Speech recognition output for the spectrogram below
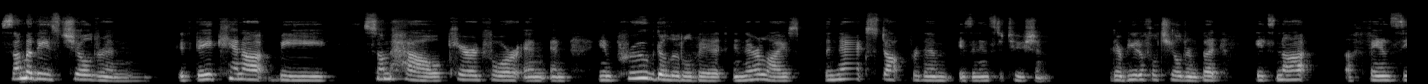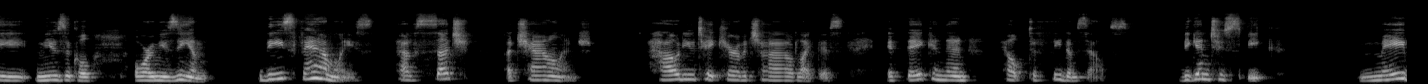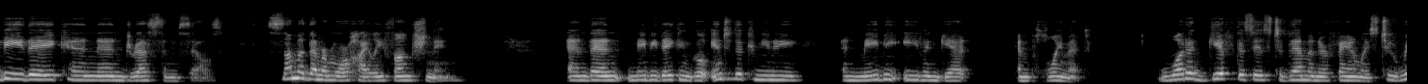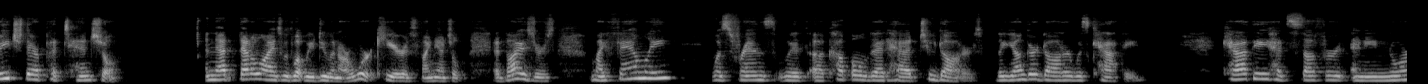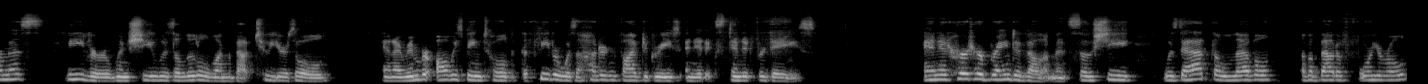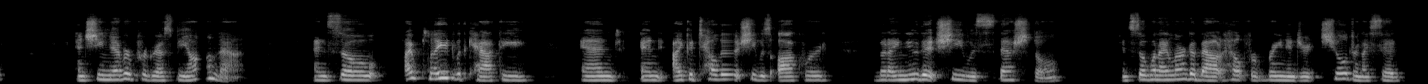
Some of these children, if they cannot be somehow cared for and, and improved a little bit in their lives, the next stop for them is an institution. They're beautiful children, but it's not a fancy musical or a museum. These families have such a challenge. How do you take care of a child like this? If they can then help to feed themselves, begin to speak, maybe they can then dress themselves. Some of them are more highly functioning. And then maybe they can go into the community and maybe even get employment what a gift this is to them and their families to reach their potential. And that, that aligns with what we do in our work here as financial advisors. My family was friends with a couple that had two daughters. The younger daughter was Kathy. Kathy had suffered an enormous fever when she was a little one, about two years old. And I remember always being told that the fever was 105 degrees and it extended for days. And it hurt her brain development. So she was at the level of about a four year old, and she never progressed beyond that. And so I played with Kathy and and I could tell that she was awkward, but I knew that she was special. And so when I learned about help for brain injured children, I said,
